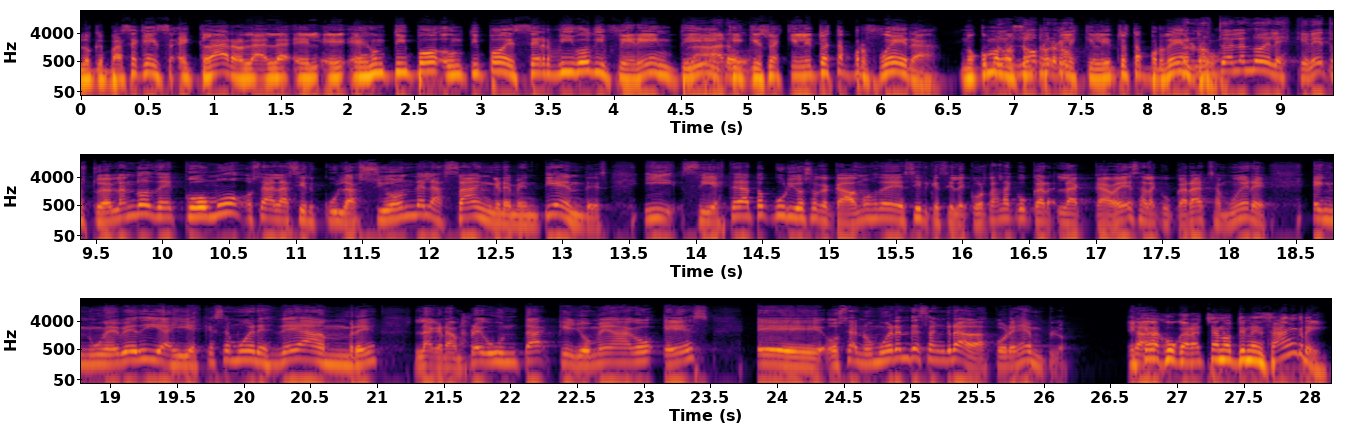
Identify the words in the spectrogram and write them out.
Lo que pasa es que, es, eh, claro, la- la- el- eh, es un tipo, un tipo de ser vivo diferente, eh, Claro. que, que su esqueleto está por fuera, no como No, no, nosotros pero que el esqueleto está por Pero dentro. no estoy hablando del esqueleto, estoy hablando de cómo, o sea, la circulación de la sangre, ¿me entiendes? Y si este dato curioso que acabamos de decir, que si le cortas la, la cabeza a la cucaracha muere en nueve días y es que se muere de hambre, la gran pregunta que yo me hago es, eh, o sea, no mueren desangradas, por ejemplo. es que las cucarachas no tienen sangre.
